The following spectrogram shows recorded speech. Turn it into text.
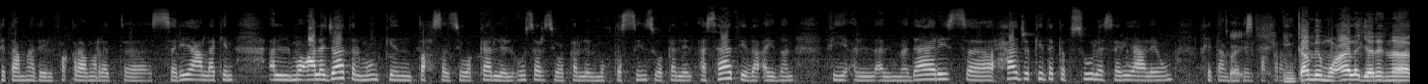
ختام هذه الفقرة مرت سريعه لكن المعالجات الممكن تحصل سواء كان للأسر سواء كان للمختصين سواء كان للأساتذة أيضا في ال- المدارس. حاجة كده كبسولة سريعة عليهم ختام هذه كويس. الفقرة. إن كان بمعالجة نحن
